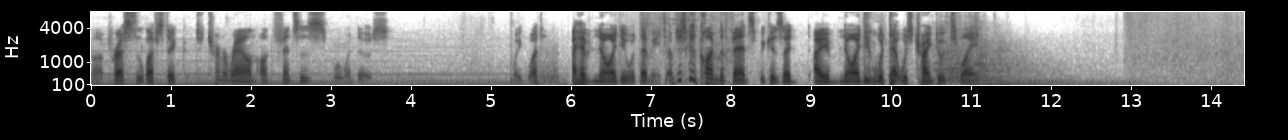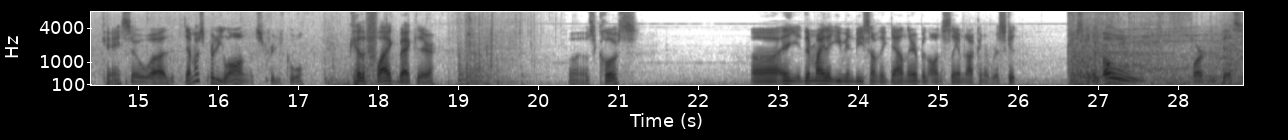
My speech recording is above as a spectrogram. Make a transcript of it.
Uh, press the left stick to turn around on fences or windows. Wait, what? I have no idea what that means. I'm just going to climb the fence because I, I have no idea what that was trying to explain. Okay, so uh, the demo's pretty long, which is pretty cool. We got a flag back there. Well, that was close. Uh, and there might even be something down there, but honestly, I'm not going to risk it. Just gonna. Oh, fart and piss.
